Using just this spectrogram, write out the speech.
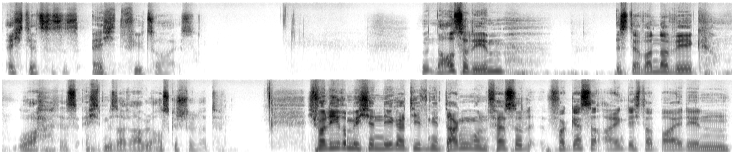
Echt jetzt, das ist echt viel zu heiß. Und außerdem ist der Wanderweg, boah, das ist echt miserabel ausgeschildert. Ich verliere mich in negativen Gedanken und fesse, vergesse eigentlich dabei den,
